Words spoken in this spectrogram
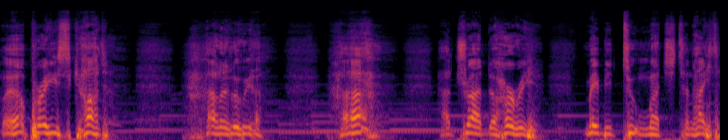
Well, praise God. Hallelujah. I, I tried to hurry, maybe too much tonight.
